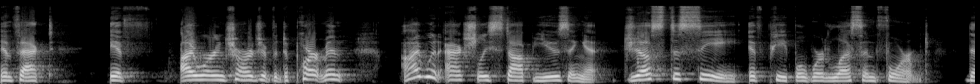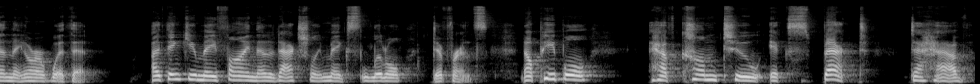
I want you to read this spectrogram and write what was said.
In fact, if I were in charge of a department, I would actually stop using it just to see if people were less informed than they are with it. I think you may find that it actually makes little difference. Now, people have come to expect to have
